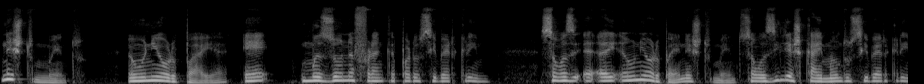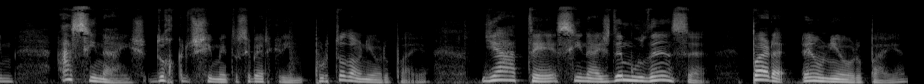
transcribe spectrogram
Neste momento, a União Europeia é uma zona franca para o cibercrime. São as, a, a, União Europeia, neste momento, são as Ilhas Caimão do cibercrime. Há sinais do recrudescimento do cibercrime por toda a União Europeia e há até sinais da mudança para a União Europeia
